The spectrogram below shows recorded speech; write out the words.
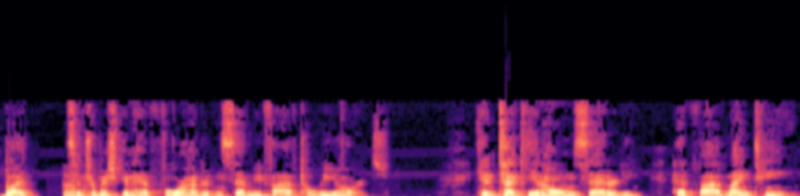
But mm-hmm. Central Michigan had 475 total yards. Kentucky at home Saturday had 519,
